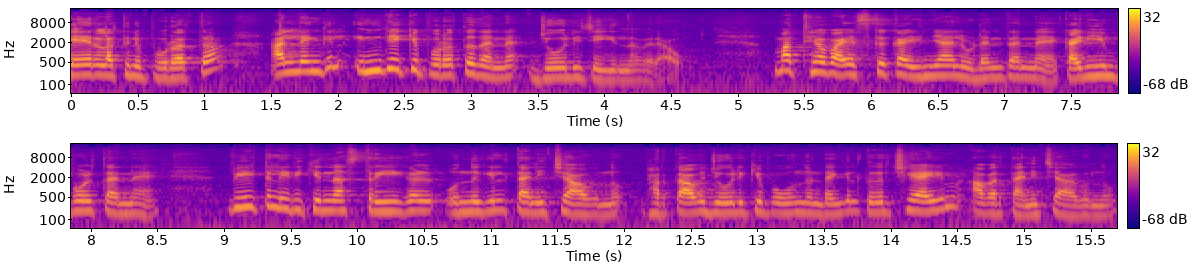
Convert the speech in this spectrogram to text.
കേരളത്തിന് പുറത്ത് അല്ലെങ്കിൽ ഇന്ത്യയ്ക്ക് പുറത്ത് തന്നെ ജോലി ചെയ്യുന്നവരാവും. മധ്യവയസ്ക് കഴിഞ്ഞാൽ ഉടൻ തന്നെ കഴിയുമ്പോൾ തന്നെ വീട്ടിലിരിക്കുന്ന സ്ത്രീകൾ ഒന്നുകിൽ തനിച്ചാവുന്നു. ഭർത്താവ് ജോലിക്ക് പോകുന്നുണ്ടെങ്കിൽ തീർച്ചയായും അവർ തനിച്ചാകുന്നു.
